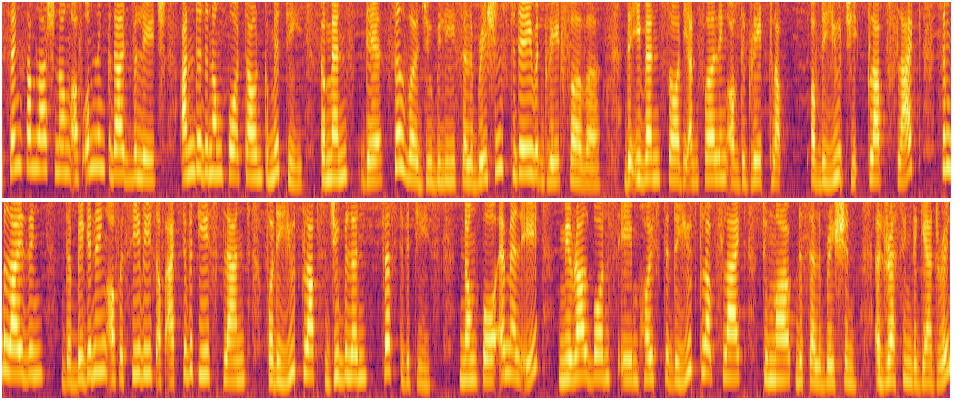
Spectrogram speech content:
Seng Samla Shnong of Umlyngkdait village under the Nongpoh Town Committee commenced their Silver Jubilee celebrations today with great fervour. The event saw the unfurling of the great club of the youth club flag symbolising the beginning of a series of activities planned for the youth club's jubilant festivities. Nongpoh MLA Mayralborn Syiem hoisted the youth club flag to mark the celebration. Addressing the gathering,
